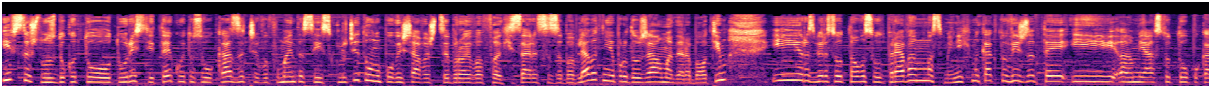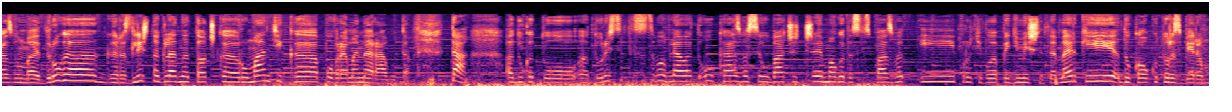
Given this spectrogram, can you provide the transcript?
И всъщност, докато туристите, които се оказа, че в момента са изключително повишаващ се брой в Хисаря, се забавляват, ние продължаваме да работим и разбира се, отново се отправям. Сменихме, както виждате, и мястото, показваме друга, различна гледна точка, романтика по време на работа. Да, докато туристите се забавляват, оказва се обаче, че могат да се спазват и противоепидемичните мерки, доколкото разбирам.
